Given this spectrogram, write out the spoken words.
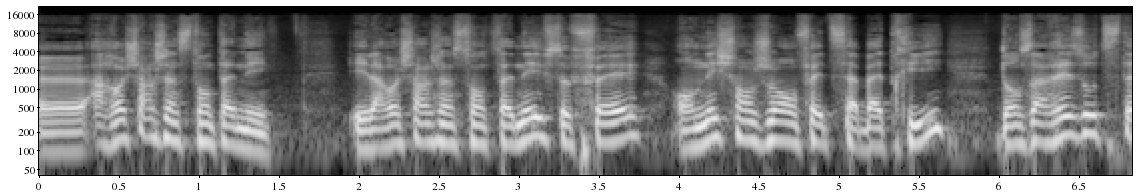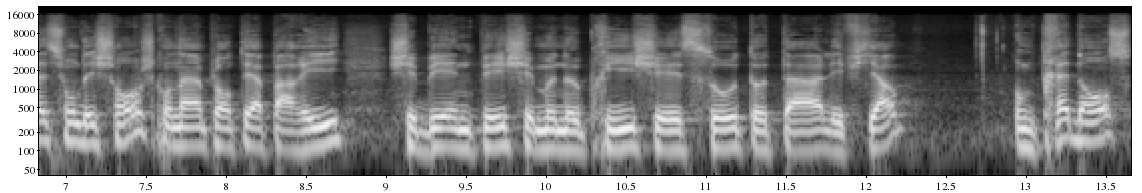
euh, à recharge instantanée. Et la recharge instantanée se fait en échangeant en fait sa batterie dans un réseau de stations d'échange qu'on a implanté à Paris, chez BNP, chez Monoprix, chez Esso, Total et Fiat. Donc très dense.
